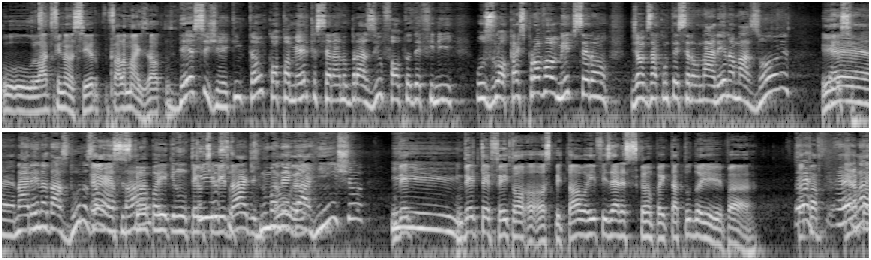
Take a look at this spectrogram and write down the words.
o lado financeiro, fala mais alto. Desse jeito. Então, Copa América será no Brasil, falta definir os locais. Provavelmente serão. Jogos acontecerão na Arena Amazônia. É, na Arena das Dunas. É, esses campos aí que não tem Isso, utilidade. Numa então, Negarrincha. É. Em vez, em vez de ter feito o, hospital aí, fizeram esses campos aí que tá tudo aí pra. É, pra, é, era pra,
